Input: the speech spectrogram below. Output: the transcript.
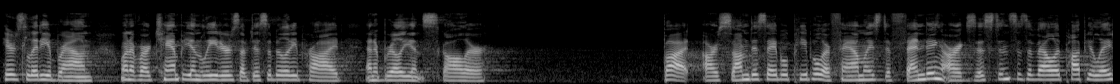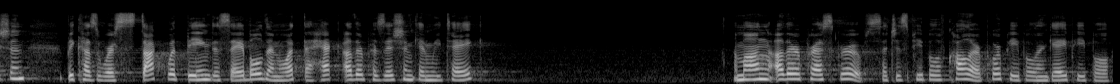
Here's Lydia Brown, one of our champion leaders of disability pride and a brilliant scholar. But are some disabled people or families defending our existence as a valid population because we're stuck with being disabled and what the heck other position can we take? Among other oppressed groups, such as people of color, poor people, and gay people,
